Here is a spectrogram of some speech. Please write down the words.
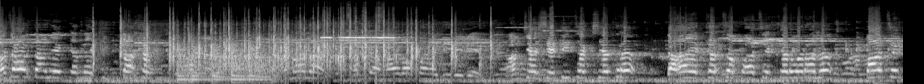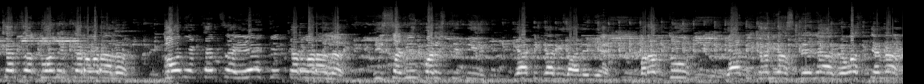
हजार दाणे करण्याची ताकद आम्हाला आमच्या मायबापाने दिलेली आहे. आमच्या शेतीचं क्षेत्र दहा एकरचं पाच एकरवर आलं. पाच एकरचं दोन एकरवर आलं. दोन एकरचं एक एकरवर आलं ही सगळी परिस्थिती या ठिकाणी झालेली आहे. परंतु या ठिकाणी असलेल्या व्यवस्थेनं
